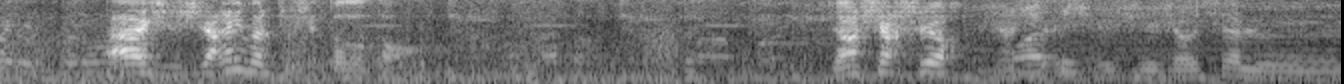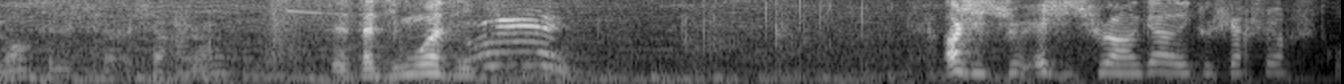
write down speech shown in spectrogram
il est trop loin. Ah, j'arrive à le toucher de temps en temps. J'ai un chercheur. J'ai- réussi à le lancer, le cher- chercheur. T'as dit moisi. Oui Ah, j'ai tué, j'ai tué un gars avec le chercheur, je trop.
